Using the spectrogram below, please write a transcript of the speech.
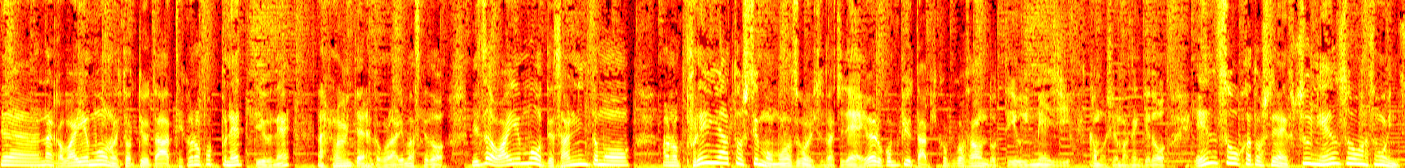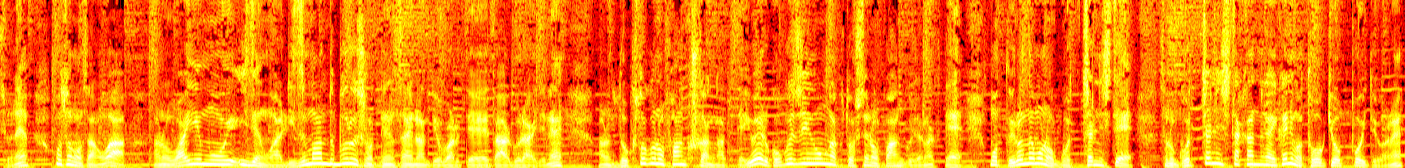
で、なんか YMO の人って言うと、あ、テクノポップねっていうね、あの、みたいなところありますけど、実は YMO って3人とも、あの、プレイヤーとしてもものすごい人たちで、いわゆるコンピューターピコピコサウンドっていうイメージかもしれませんけど、演奏家としてね、普通に演奏がすごいんですよね。細野さんは、あの、YMO 以前はリズムブルースの天才なんて呼ばれてたぐらいでね、あの、独特のファンク感があって、いわゆる黒人音楽としてのファンクじゃなくて、もっといろんなものをごっちゃにして、そのごっちゃにした感じがいかにも東京っぽいというかね、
